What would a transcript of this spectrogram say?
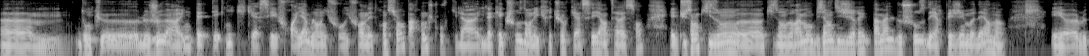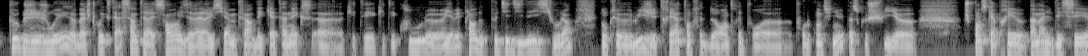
Donc, le jeu a une dette technique qui est assez effroyable. Hein, il, faut, il faut en être conscient. Par contre, je trouve qu'il a, il a quelque chose dans l'écriture qui est assez intéressant. Et tu sens qu'ils ont, qu'ils ont vraiment bien digéré pas mal de choses des RPG modernes. Et le peu que j'ai joué, bah, je trouvais que c'était assez intéressant. Ils avaient réussi à me faire des quêtes annexes qui, étaient, qui étaient cool. Il y avait plein de petites idées ici ou là. Donc lui, j'ai très hâte en fait de rentrer pour, pour le continuer parce que je suis, je pense qu'après pas mal d'essais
